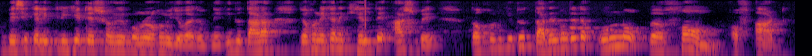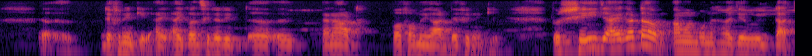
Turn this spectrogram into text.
বেসিক্যালি ক্রিকেটের সঙ্গে কোনো রকমই যোগাযোগ নেই। কিন্তু তারা যখন এখানে খেলতে আসবে, তখন কিন্তু তাদের মধ্যে একটা অন্য form of art definitely I I consider it an art performing art definitely তো সেই জায়গাটা আমার মনে হয় যে উইল টাচ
